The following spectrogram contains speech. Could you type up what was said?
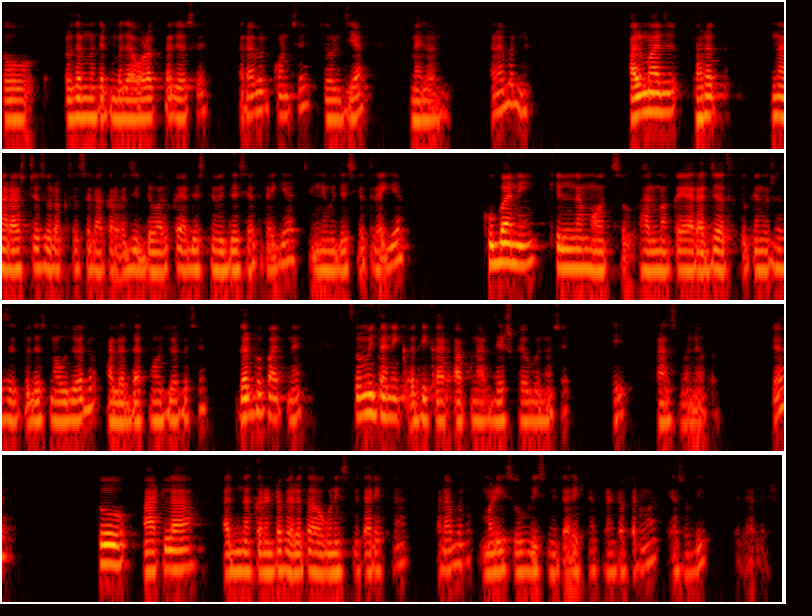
તો પ્રધાનમંત્રી બધા ઓળખતા જ હશે. બરાબર? કોણ છે? Giorgia Meloni. બરાબર ને? હાલમાં જ ભારતના રાષ્ટ્રીય સુરક્ષા સલાહકાર અજીત ડોવાલ કયા દેશની વિદેશ યાત્રાએ ગયા? ચીનની વિદેશ યાત્રાએ ગયા. કુબાની ખીલના મહોત્સવ. હાલમાં કયા રાજ્ય અથવા તો કેન્દ્ર પ્રદેશમાં ઉજવેલો આ લદ્દાખમાં ઉજવેલો છે. ગર્ભપાતને સંવિધાનિક અધિકાર આપનાર દેશ કયો બન્યો છે? એ ફ્રાન્સ બન્યો હતો. ક્લિયર? તો આટલા આજના કરંટ અફેર હતા ઓગણીસમી તારીખના. બરાબર? મળીશું વીસમી તારીખના કરંટ અફેરમાં ત્યાં સુધી રજા લેશું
